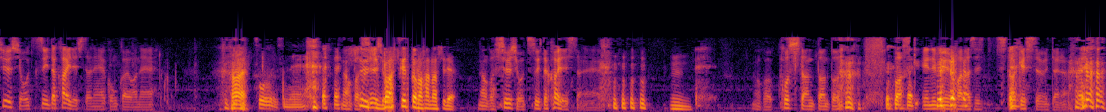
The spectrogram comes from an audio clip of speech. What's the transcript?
終始落ち着いた回でしたね、今回はね。はい。そうですね。なんか終始バスケットの話で。なんか終始落ち着いた回でしたね。うん。なんか、虎視眈々と バスケ、NBA の話だけしてるみたいな。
